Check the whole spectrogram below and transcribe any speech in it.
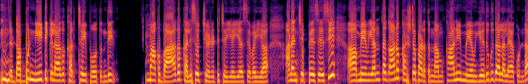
డబ్బు నీటికిలాగా ఖర్చు అయిపోతుంది మాకు బాగా కలిసి వచ్చేటట్టు చెయ్యయ్యా శివయ్య అని చెప్పేసేసి మేము ఎంతగానో కష్టపడుతున్నాం. కానీ మేము ఎదుగుదల లేకుండా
